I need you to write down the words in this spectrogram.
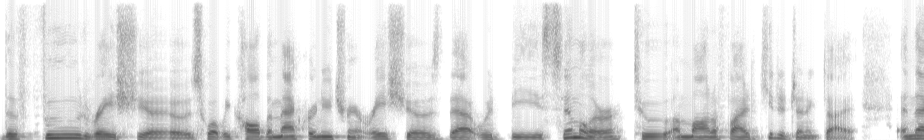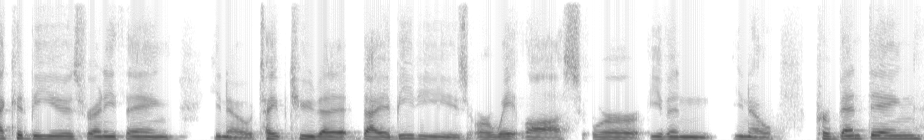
the food ratios, what we call the macronutrient ratios, that would be similar to a modified ketogenic diet. And that could be used for anything, you know, type 2 diabetes or weight loss, or even, you know, preventing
